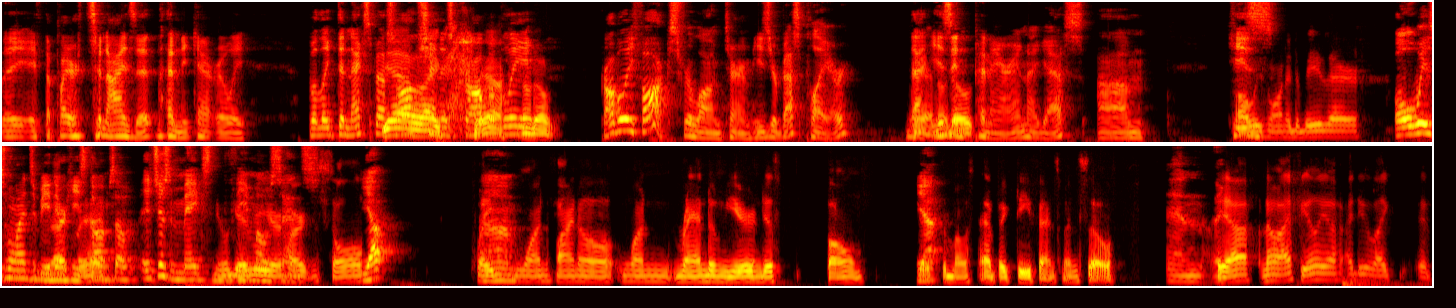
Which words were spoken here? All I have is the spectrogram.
If the player denies it, then he can't really. But like the next best Yeah, option like, is probably no doubt. probably Fox for long term. He's your best player. That no not doubt. Panarin, I guess. Um, Always he's wanted to be there. Always wanted to be there. He Exactly. saw himself. It just makes He'll the give most your heart and soul. Yep. Play Um, one final, one random year, and just boom. Yeah. The most epic defenseman. So And uh, yeah, no, I feel you. I do like it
